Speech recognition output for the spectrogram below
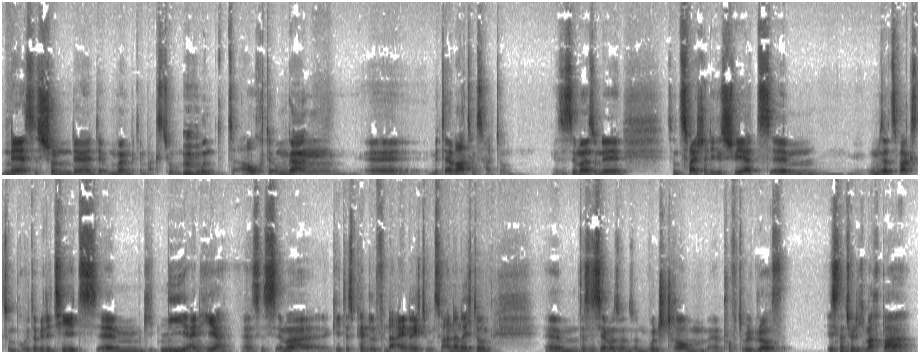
Nee, es ist schon der, der Umgang mit dem Wachstum mhm. und auch der Umgang äh, mit der Erwartungshaltung. Es ist immer so, eine, so ein zweischneidiges Schwert. Ähm, Umsatzwachstum, Profitabilität ähm, geht nie einher. Es ist immer, geht das Pendel von der einen Richtung zur anderen Richtung. Ähm, das ist ja immer so, ein, so ein Wunschtraum. Äh, Profitable Growth ist natürlich machbar,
